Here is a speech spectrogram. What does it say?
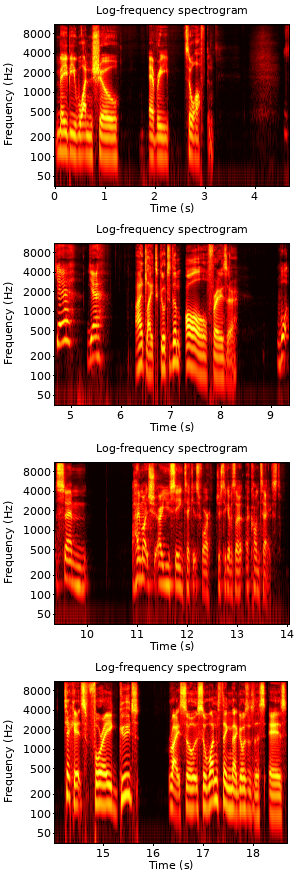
maybe one show every so often. Yeah, yeah. I'd like to go to them all, Fraser. What's um, how much are you seeing tickets for? Just to give us a, a context. tickets for a good right so so one thing that goes into this is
